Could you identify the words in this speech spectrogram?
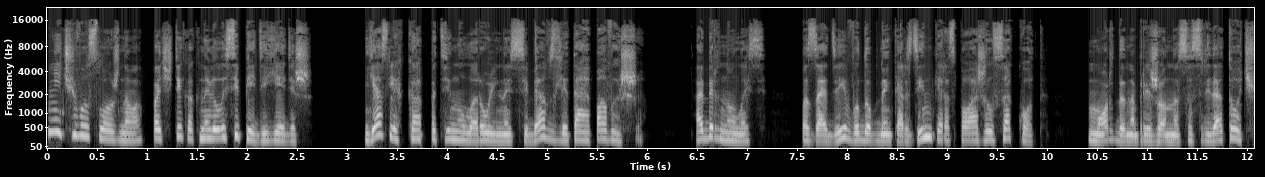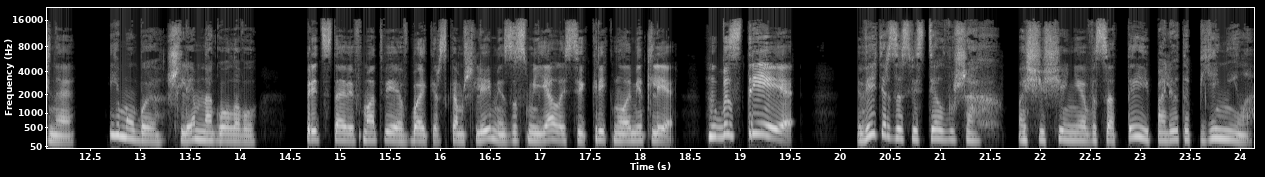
Ничего сложного, почти как на велосипеде едешь. Я слегка потянула руль на себя, взлетая повыше. Обернулась. Позади в удобной корзинке расположился кот. Морда напряженно сосредоточенная. Ему бы шлем на голову. Представив Матвея в байкерском шлеме, засмеялась и крикнула метле. «Быстрее!» Ветер засвистел в ушах. Ощущение высоты и полета пьянило.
